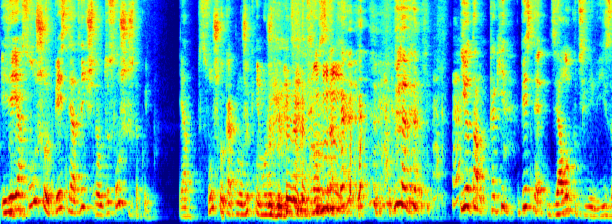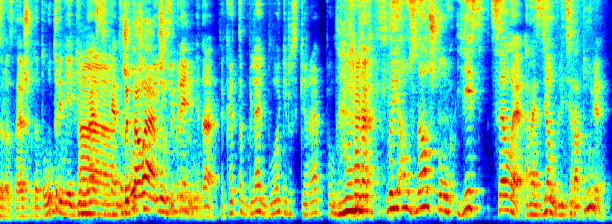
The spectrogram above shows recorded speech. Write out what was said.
И я слушаю, песня отличная, но ты слушаешь такой, я слушаю, как мужик не может улететь. Просто. И вот там какие-то песни, диалог у телевизора, знаешь, вот это утренняя гимнастика, А, это же бытовая очень времени, да. Так это, блядь, блогерский рэп. Но я узнал, что есть целый раздел в литературе,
